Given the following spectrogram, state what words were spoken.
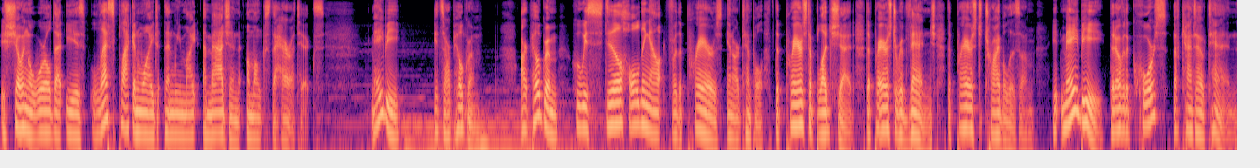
is showing a world that is less black and white than we might imagine amongst the heretics. Maybe it's our pilgrim. Our pilgrim who is still holding out for the prayers in our temple, the prayers to bloodshed, the prayers to revenge, the prayers to tribalism. It may be that over the course of Canto 10,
